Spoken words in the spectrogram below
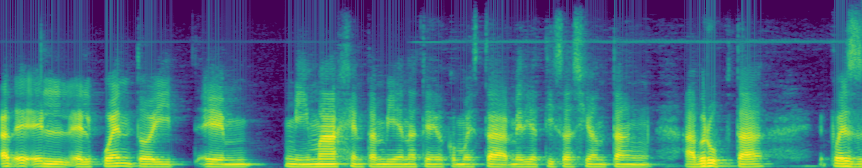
el, el cuento y em, mi imagen también ha tenido como esta mediatización tan abrupta, pues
